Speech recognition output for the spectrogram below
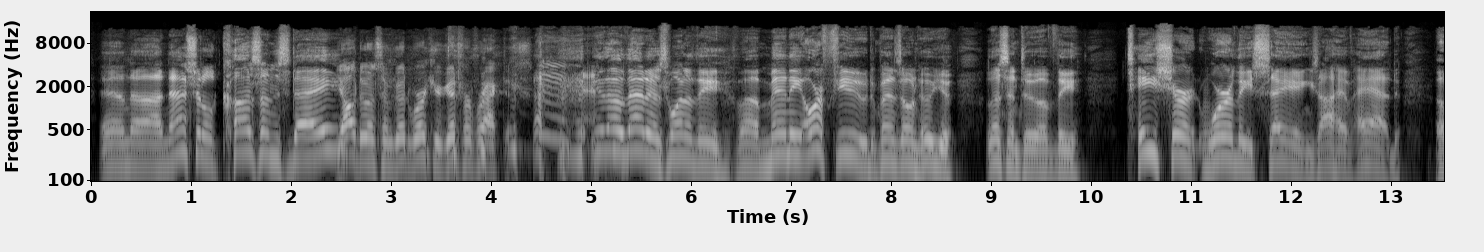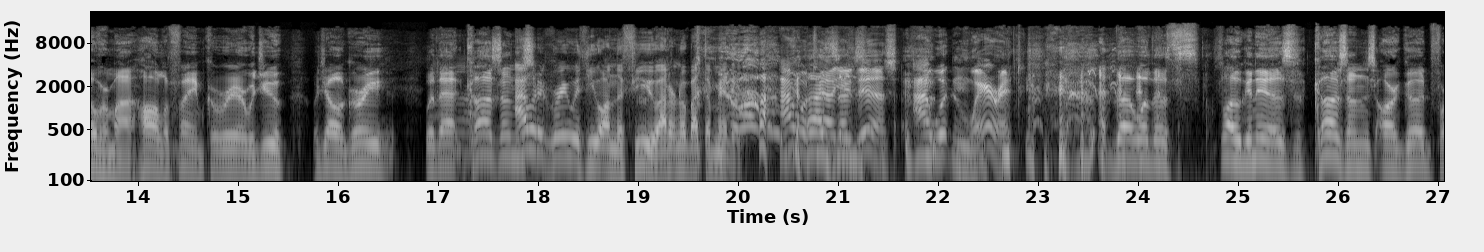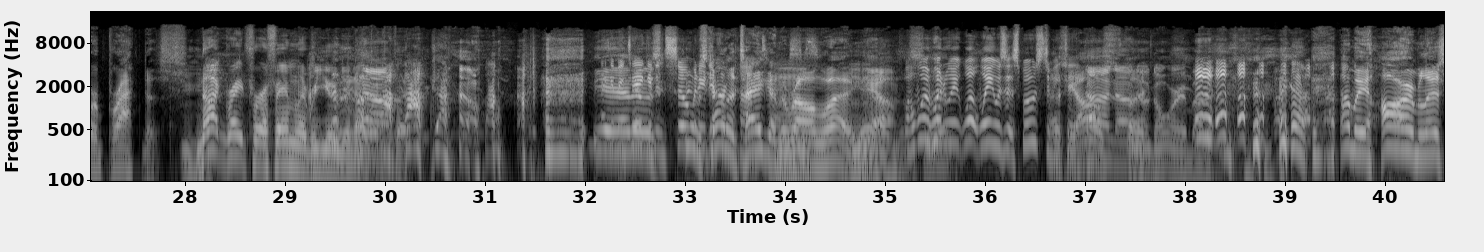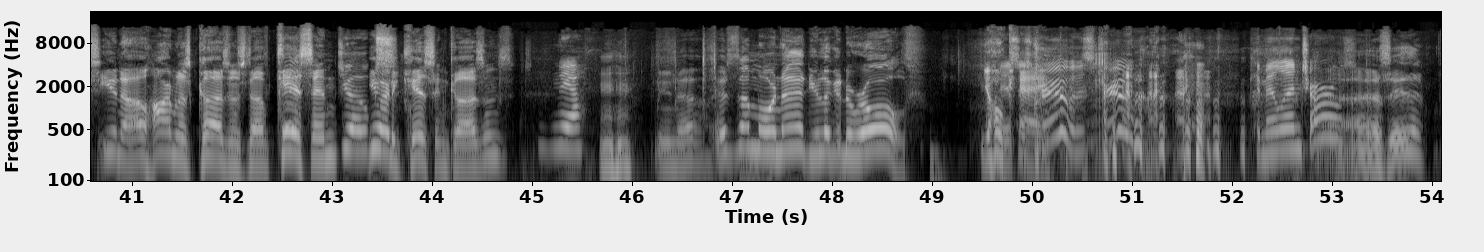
And uh, National Cousins Day. Y'all doing some good work. You're good for practice. You know, that is one of the uh, many or few, depends on who you listen to, of the t shirt worthy sayings I have had over my Hall of Fame career. Would you, would y'all agree with that, uh, Cousins? I would agree with you on the few. I don't know about the many. I will tell you this: I wouldn't wear it. the, well, the slogan is Cousins are good for practice. Mm-hmm. Not great for a family reunion. I wouldn't think. Yeah, be taken was- in so it many was kind of different taken the contexts. wrong way. Yeah. Well, what, what, what way was it supposed to be taken? No, no, no. Don't worry about it. I mean, harmless, you know, harmless cousin stuff. Kissing. Jokes. You heard of kissing cousins. Yeah, You know, it's some more than that. You look at the rules. Okay. this is true. This is true. Camilla and Charles. I see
